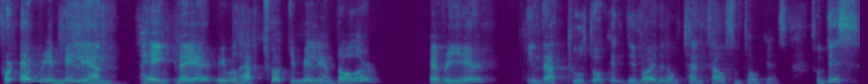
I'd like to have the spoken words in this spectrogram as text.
For every million paying player, we will have $30 million every year in that pool token divided on 10,000 tokens. So this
